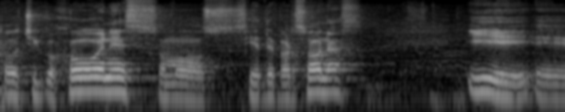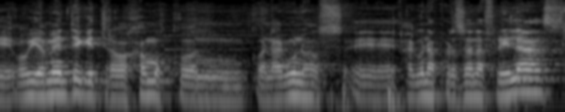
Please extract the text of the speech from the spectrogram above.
Todos chicos jóvenes, somos siete personas y eh, obviamente que trabajamos con, con algunos, eh, algunas personas freelance.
